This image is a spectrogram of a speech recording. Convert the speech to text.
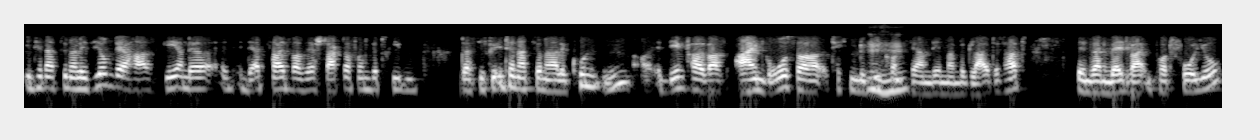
Internationalisierung der HSG an der, in der Zeit war sehr stark davon getrieben, dass sie für internationale Kunden, in dem Fall war es ein großer Technologiekonzern, mhm. den man begleitet hat, in seinem weltweiten Portfolio,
